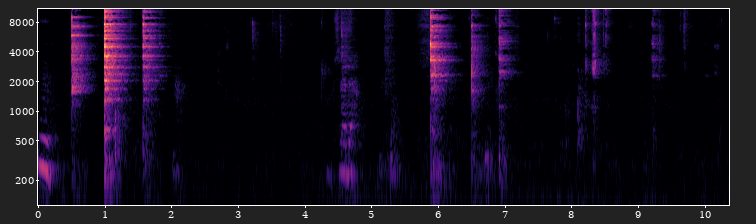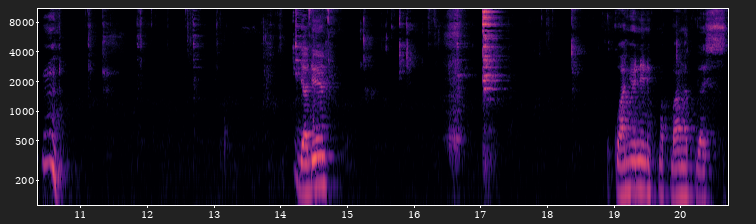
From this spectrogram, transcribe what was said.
Hmm. Bisa dah. Hmm. Jadi kuahnya ini nikmat banget guys.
